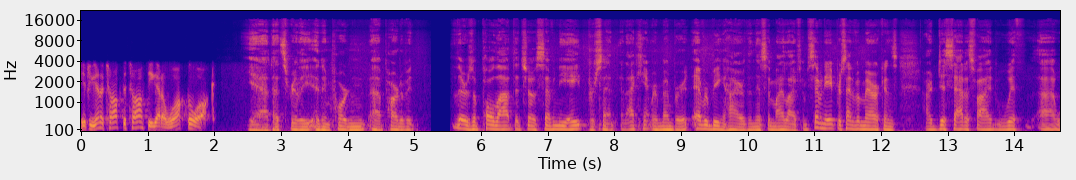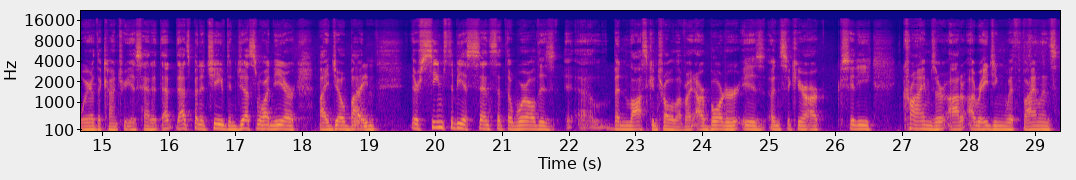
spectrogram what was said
If you're going to talk the talk, you got to walk the walk. Yeah, that's really an important uh, part of it there's a poll out that shows 78%, and I can't remember it ever being higher than this in my lifetime. 78% of Americans are dissatisfied with uh, where the country is headed. That that's been achieved in just one year by Joe Biden. Right. There seems to be a sense that the world has uh, been lost control of. Right, our border is insecure. Our city crimes are, are raging with violence.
